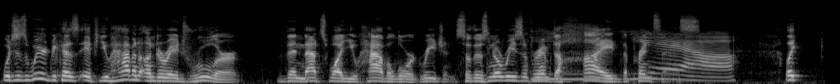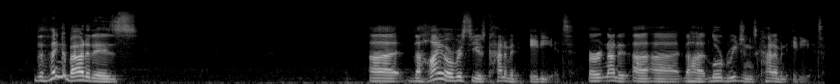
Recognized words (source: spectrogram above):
Which is weird because if you have an underage ruler, then that's why you have a Lord Regent. So there's no reason for him to hide the princess. Yeah. Like, the thing about it is, uh, the High Overseer is kind of an idiot, or not? a- Uh, uh, the Lord Regent is kind of an idiot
